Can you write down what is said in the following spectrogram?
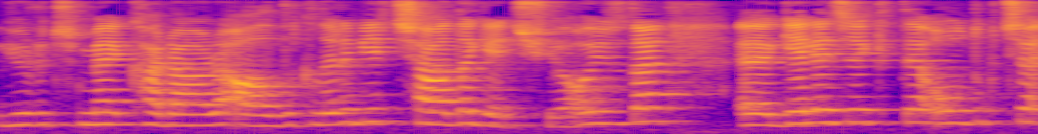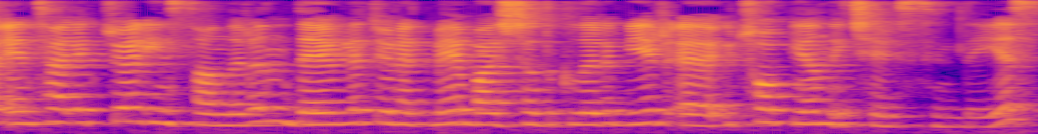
yürütme kararı aldıkları bir çağda geçiyor. O yüzden e, gelecekte oldukça entelektüel insanların devlet yönetmeye başladıkları bir e, ütopyanın içerisindeyiz.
